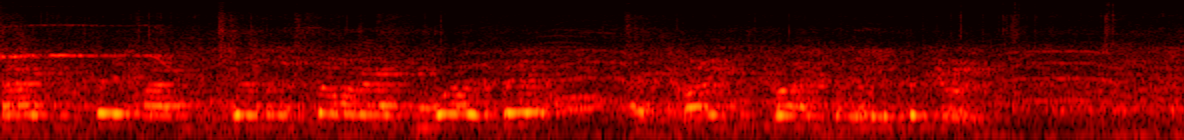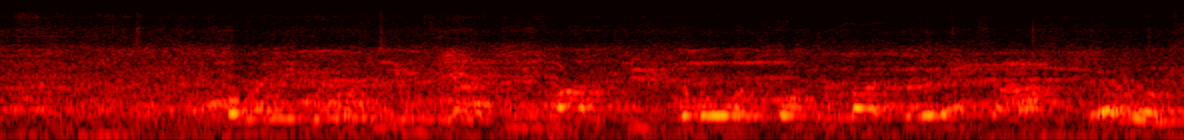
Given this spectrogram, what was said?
time you think, ladies and gentlemen, if someone asks you what is this, and crazy, crazy believe for good. Believe we're looking at the uh, new barbecue sponsored by Third SR. That little be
